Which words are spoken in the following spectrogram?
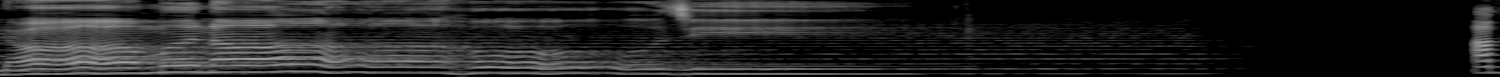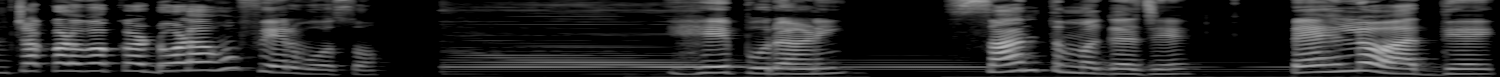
નામ ના હો આમ ચકડ વકડ ડોળા હું ફેરવો છો? હે પુરાણી, શાંત મગજે પહેલો અધ્યાય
